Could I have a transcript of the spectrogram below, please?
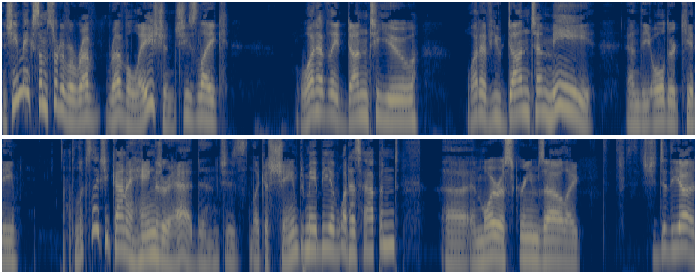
and she makes some sort of a rev- revelation. She's like, What have they done to you? What have you done to me? And the older Kitty looks like she kind of hangs her head. She's like ashamed maybe of what has happened. Uh, and Moira screams out like, she did the uh,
